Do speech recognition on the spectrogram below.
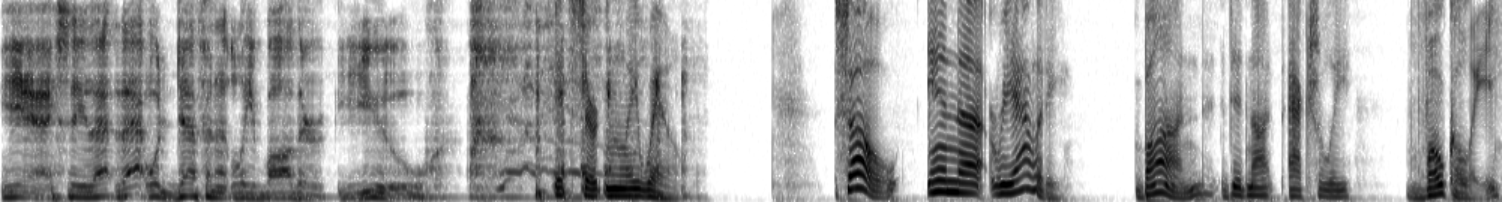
Yeah, see, that, that would definitely bother you. It certainly will. So, in uh, reality, Bond did not actually vocally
